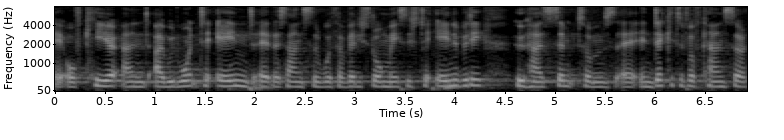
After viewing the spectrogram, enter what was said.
uh, of care and I would want to end uh, this answer with a very strong message to anybody who has symptoms uh, indicative of cancer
